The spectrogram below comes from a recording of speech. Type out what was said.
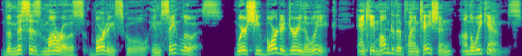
the Mrs. Maros boarding school in St. Louis, where she boarded during the week and came home to the plantation on the weekends.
